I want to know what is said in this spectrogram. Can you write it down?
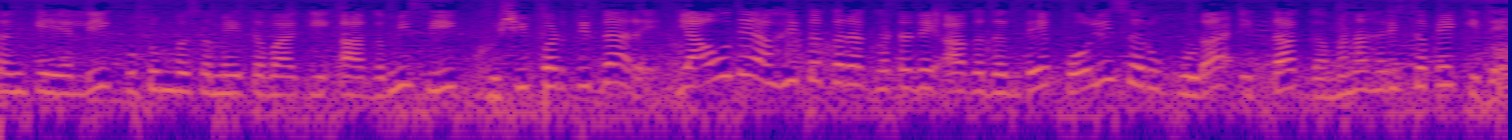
ಸಂಖ್ಯೆಯಲ್ಲಿ ಕುಟುಂಬ ಸಮೇತವಾಗಿ ಆಗಮಿಸಿ ಖುಷಿ ಪಡ್ತಿದ್ದಾರೆ. ಯಾವುದೇ ಅಹಿತಕರ ಘಟನೆ ಆಗದಂತೆ ಪೊಲೀಸರು ಕೂಡ ಇತ್ತ ಗಮನ ಹರಿಸಬೇಕಿದೆ.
